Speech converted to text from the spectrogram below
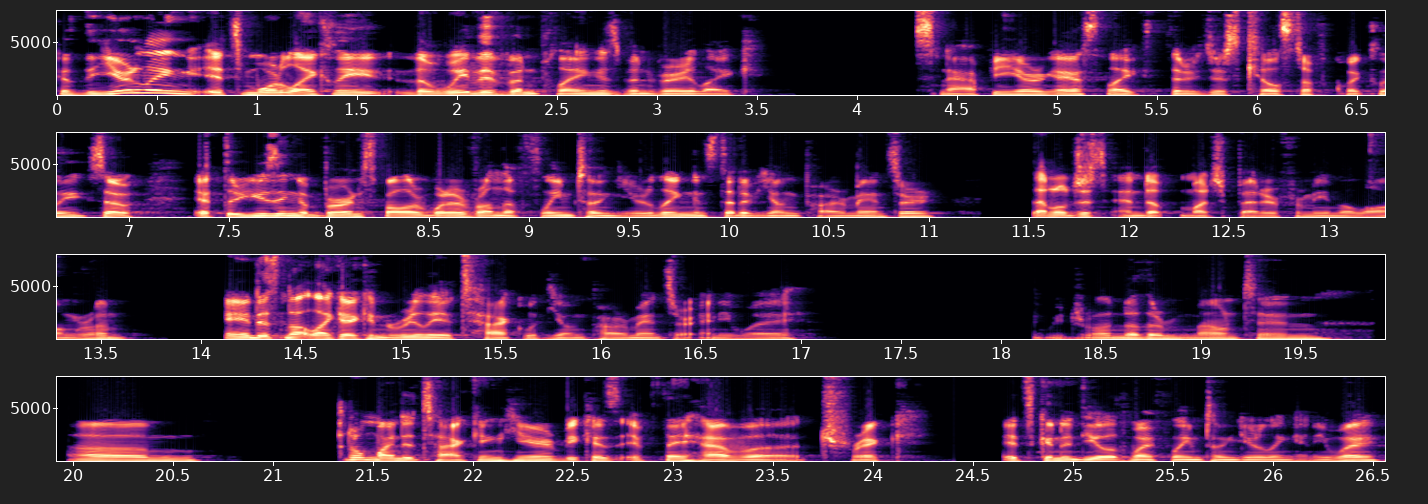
Because the Yearling, it's more likely, the way they've been playing has been very like, snappy, I guess. Like they just kill stuff quickly. So if they're using a burn spell or whatever on the Flametongue Yearling instead of Young Pyromancer, that'll just end up much better for me in the long run. And it's not like I can really attack with Young Pyromancer anyway. We draw another mountain. Um, I don't mind attacking here because if they have a trick, it's going to deal with my Flametongue Yearling anyway.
